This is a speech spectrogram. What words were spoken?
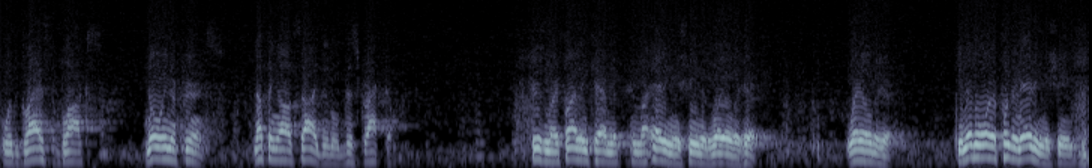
with glass blocks, no interference, nothing outside that'll distract them. Here's my filing cabinet, and my adding machine is way over here. Way over here. You never want to put an adding machine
